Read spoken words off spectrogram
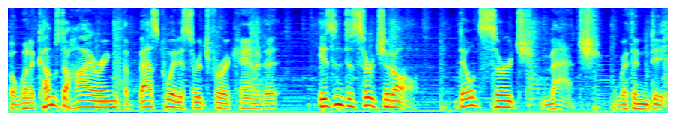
But when it comes to hiring, the best way to search for a candidate isn't to search at all. Don't search match with Indeed.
